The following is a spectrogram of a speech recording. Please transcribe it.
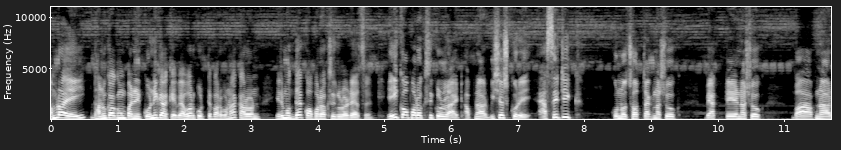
আমরা এই ধানুকা কোম্পানির কণিকাকে ব্যবহার করতে পারব না, কারণ এর মধ্যে কপার অক্সিক্লোরাইড আছে। এই কপার অক্সিক্লোরাইড আপনার বিশেষ করে অ্যাসিটিক কোনো ছত্রাকনাশক ব্যাকটেরিয়ানাশক বা আপনার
